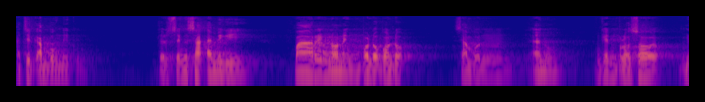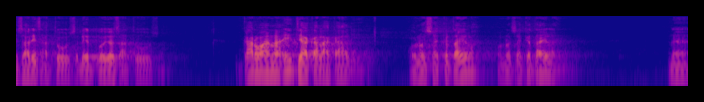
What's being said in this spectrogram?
Masjid kampung niku. Terus sing sa M iki paring noning pondok-pondok sampun anu mungkin peloso misalnya satu, selir boyo satu. Karo anake diakal-akali. Kono seket ae lah, kono seket ae lah. Nah,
